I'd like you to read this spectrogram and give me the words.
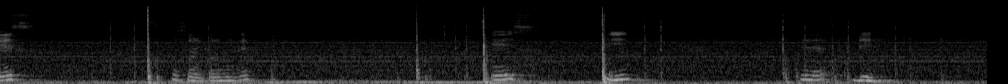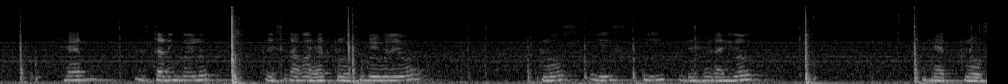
এইচ চৰি ক'লো বুলিকে H E D head starting কৰিলোঁ তাৰপিছত আকৌ হেড ক্ল'জো কৰিব লাগিব। ক্ল'জ এইচ ই হেড আহি গ'ল হেড ক্ল'জ।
